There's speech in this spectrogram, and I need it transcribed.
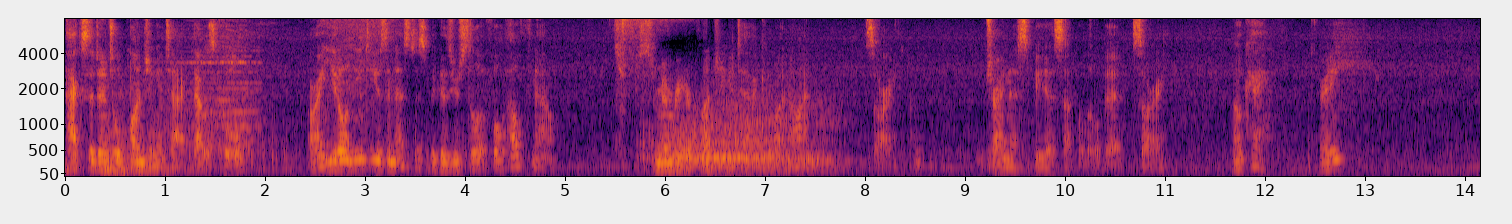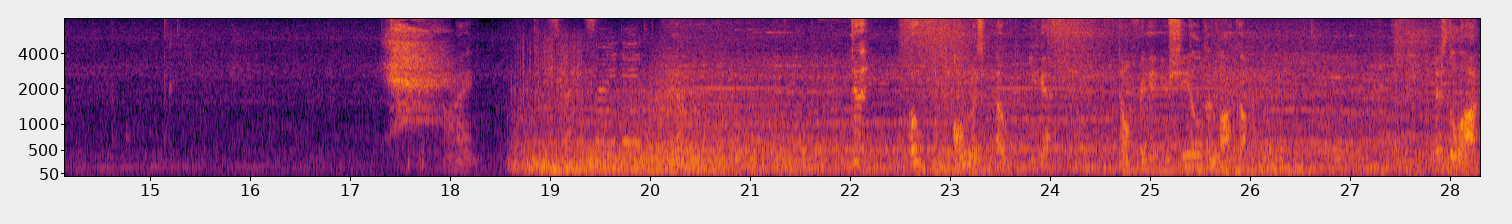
Accidental plunging attack. That was cool. Alright, you don't need to use an Estus because you're still at full health now. Just remember your plunging attack and whatnot. Sorry. I'm trying to speed us up a little bit. Sorry. Okay. Ready? Alright. So excited. Yep. Do it! Oh! Almost. Oh, you got it. Don't forget your shield and lock on. There's the lock.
